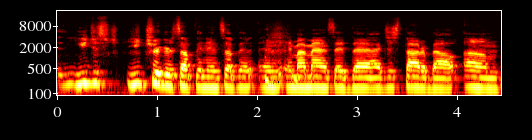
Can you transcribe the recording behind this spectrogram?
you just you triggered something in something in, in my mindset that I just thought about. Um,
